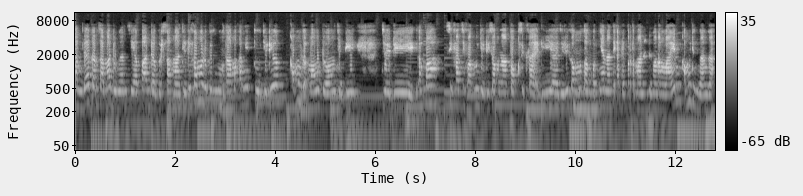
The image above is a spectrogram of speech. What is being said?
Anda akan sama dengan siapa Anda bersama. Jadi kamu lebih mengutamakan itu. Jadi kamu nggak mau dong jadi jadi apa sifat-sifatmu jadi sama toksik kayak dia. Jadi kamu Hmm. takutnya nanti ada pertemanan dengan orang lain, kamu juga nggak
